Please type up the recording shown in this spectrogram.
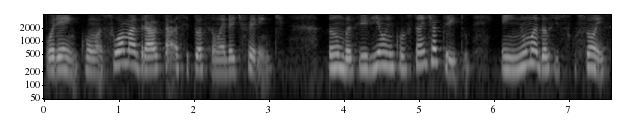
Porém, com a sua madrasta a situação era diferente. Ambas viviam em constante atrito. Em uma das discussões,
